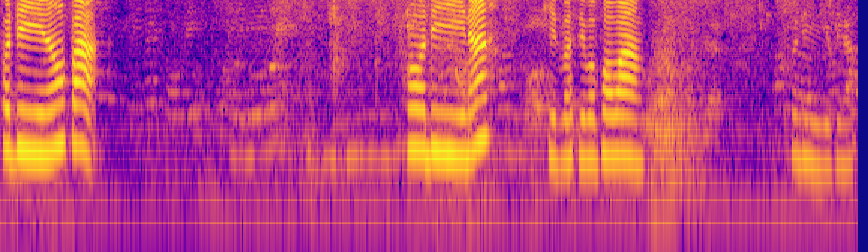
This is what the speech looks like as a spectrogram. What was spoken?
พอดีเนาะป้าพอดีนะ คิดว่าสิว่าพอว่าง พอดีอยู่พี่น้อง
